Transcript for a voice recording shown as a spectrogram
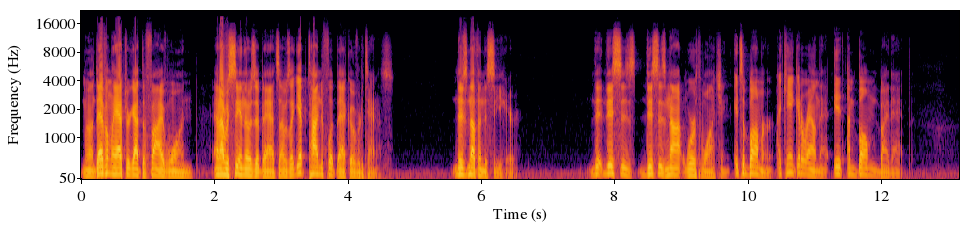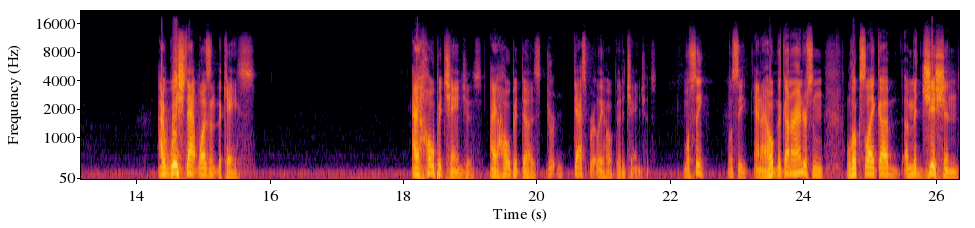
well, definitely after I got the 5 1, and I was seeing those at bats, I was like, yep, time to flip back over to tennis. There's nothing to see here. Th- this is this is not worth watching. It's a bummer. I can't get around that. It, I'm bummed by that. I wish that wasn't the case. I hope it changes. I hope it does. D- desperately hope that it changes. We'll see. We'll see. And I hope that Gunnar Henderson looks like a, a magician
